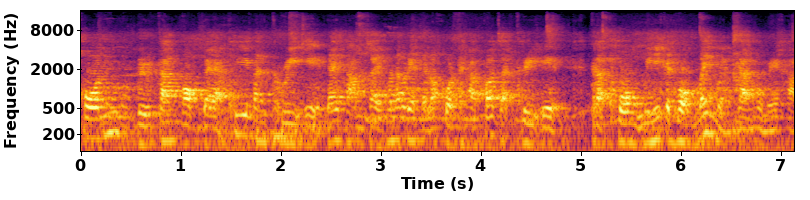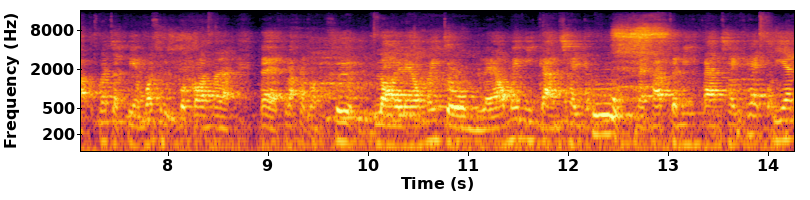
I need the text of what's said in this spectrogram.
ค้น หรือการออกแบบที่มันครีเอทได้ตามใจเพราะนักเรียนแต่ละคนนะครับก็จะครีเอทกระทงมินิกระทงไม่เหมือนกันถูกไหมครับก็จะเตรียมวัสดุอุปกรณ์มา แต่หลักๆคือลอยแล้วไม่จมแล้วไม่มีการใช้ทูบนะครับจะมีการใช้แค่เทียน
